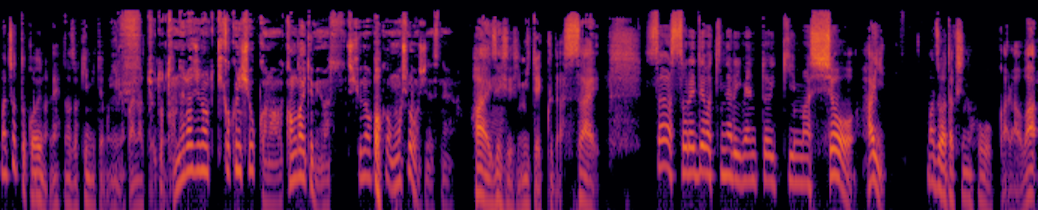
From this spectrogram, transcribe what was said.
まあ、ちょっとこういうのね、覗き見てもいいのかなちょっと種ラジの企画にしようかな。考えてみます。地球の企画面白いかもしれないですね。はい、ぜひぜひ見てください。さあ、それでは気になるイベント行きましょう。はい。まず私の方からは、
